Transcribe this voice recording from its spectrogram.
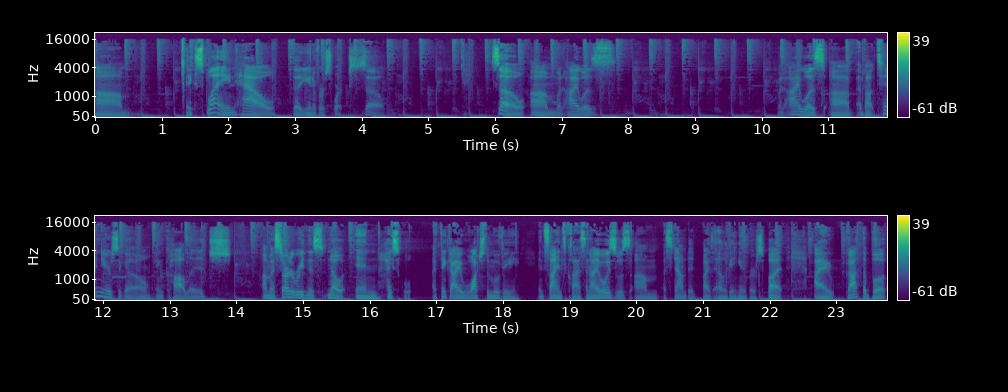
um, explain how the universe works. So, so um, when I was when I was uh, about ten years ago in college, um, I started reading this. No, in high school, I think I watched the movie in science class, and I always was um, astounded by the Elegant Universe. But I got the book.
